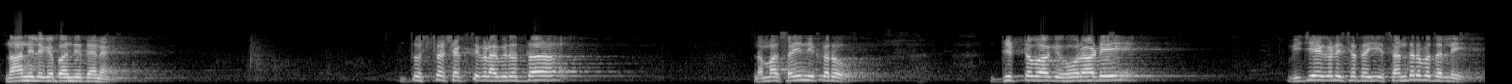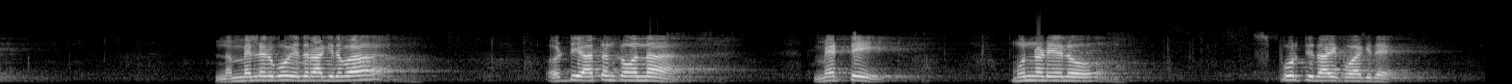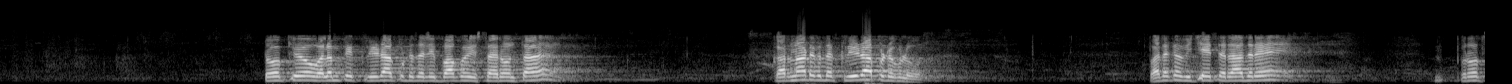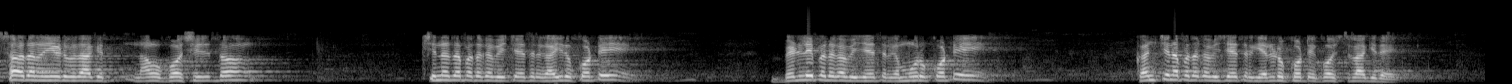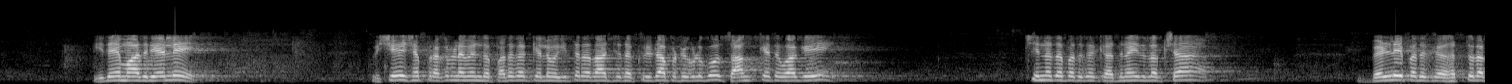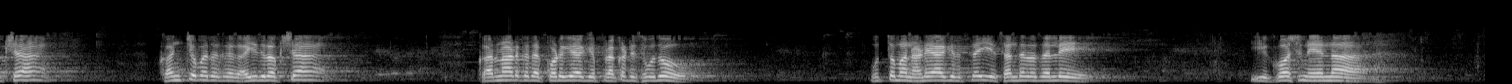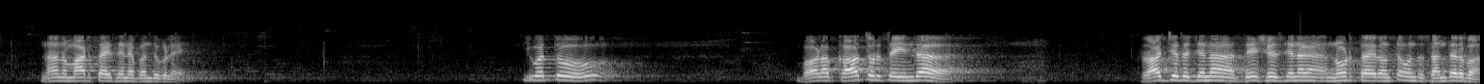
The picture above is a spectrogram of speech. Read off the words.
ನಾನಿಲ್ಲಿಗೆ ಬಂದಿದ್ದೇನೆ. ದುಷ್ಟ ಶಕ್ತಿಗಳ ವಿರುದ್ಧ ನಮ್ಮ ಸೈನಿಕರು ದಿಟ್ಟವಾಗಿ ಹೋರಾಡಿ ವಿಜಯ ಗಳಿಸಿದ ಈ ಸಂದರ್ಭದಲ್ಲಿ ನಮ್ಮೆಲ್ಲರಿಗೂ ಎದುರಾಗಿರುವ ಅಡ್ಡಿ ಆತಂಕವನ್ನು ಮೆಟ್ಟಿ ಮುನ್ನಡೆಯಲು ಸ್ಫೂರ್ತಿದಾಯಕವಾಗಿದೆ. ಟೋಕಿಯೋ ಒಲಿಂಪಿಕ್ ಕ್ರೀಡಾಕೂಟದಲ್ಲಿ ಭಾಗವಹಿಸ್ತಾ ಇರುವಂಥ ಕರ್ನಾಟಕದ ಕ್ರೀಡಾಪಟುಗಳು ಪದಕ ವಿಜೇತರಾದರೆ ಪ್ರೋತ್ಸಾಹನ ನೀಡುವುದಾಗಿ ನಾವು ಘೋಷಿಸಿದ್ದು, ಚಿನ್ನದ ಪದಕ ವಿಜೇತರಿಗೆ ಐದು ಕೋಟಿ, ಬೆಳ್ಳಿ ಪದಕ ವಿಜೇತರಿಗೆ ಮೂರು ಕೋಟಿ, ಕಂಚಿನ ಪದಕ ವಿಜೇತರಿಗೆ ಎರಡು ಕೋಟಿ ಘೋಷಿಸಲಾಗಿದೆ. ಇದೇ ಮಾದರಿಯಲ್ಲಿ ವಿಶೇಷ ಪ್ರಕರಣವೆಂದು ಪದಕ ಗೆಲ್ಲುವ ಇತರ ರಾಜ್ಯದ ಕ್ರೀಡಾಪಟುಗಳಿಗೂ ಸಾಂಕೇತಿಕವಾಗಿ ಚಿನ್ನದ ಪದಕಕ್ಕೆ ಹದಿನೈದು ಲಕ್ಷ, ಬೆಳ್ಳಿ ಪದಕಕ್ಕೆ ಹತ್ತು ಲಕ್ಷ, ಕಂಚು ಪದಕಕ್ಕೆ ಐದು ಲಕ್ಷ, ಕರ್ನಾಟಕದ ಕೊಡುಗೆಯಾಗಿ ಪ್ರಕಟಿಸುವುದು ಉತ್ತಮ ನಡೆಯಾಗಿರುತ್ತೆ. ಈ ಸಂದರ್ಭದಲ್ಲಿ ಈ ಘೋಷಣೆಯನ್ನು ನಾನು ಮಾಡ್ತಾ ಇದ್ದೇನೆ ಬಂಧುಗಳೇ. ಇವತ್ತು ಬಹಳ ಕಾತುರತೆಯಿಂದ ರಾಜ್ಯದ ಜನ, ದೇಶದ ಜನ ನೋಡ್ತಾ ಇರುವಂತ ಒಂದು ಸಂದರ್ಭ.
